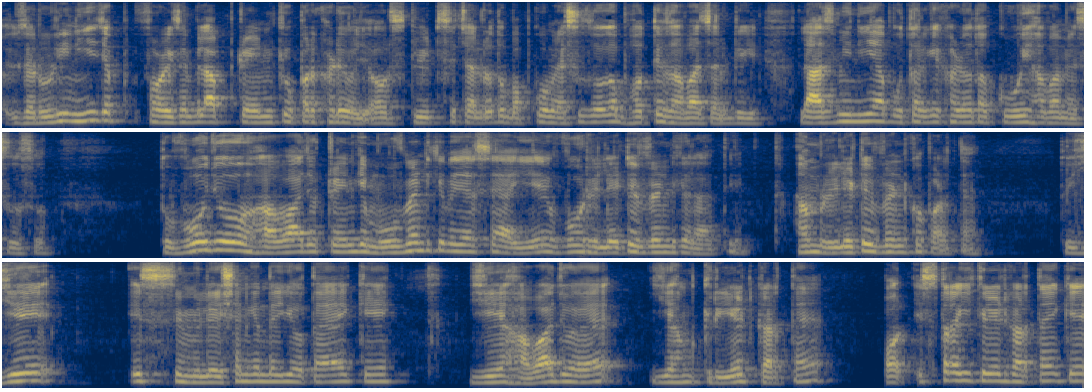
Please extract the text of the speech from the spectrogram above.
ज़रूरी नहीं है जब फॉर एग्जांपल आप ट्रेन के ऊपर खड़े हो जाओ और स्पीड से चल रहे हो तो आपको महसूस होगा बहुत तेज़ हवा चल रही है। लाजमी नहीं है आप उतर के खड़े हो तो आपको वही हवा महसूस हो। तो वो जो हवा, जो ट्रेन के मूवमेंट की वजह से आई है, वो रिलेटिव विंड कहलाती है। हम रिलेटिव विंड को पढ़ते हैं। तो ये इस सिमुलेशन के अंदर ये होता है कि ये हवा जो है, ये हम क्रिएट करते हैं और इस तरह की क्रिएट करते हैं कि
